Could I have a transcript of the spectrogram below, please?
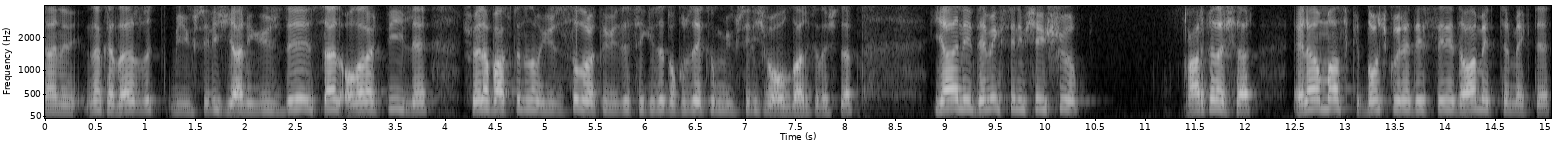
yani ne kadarlık bir yükseliş yani yüzdesel olarak değil de şöyle baktığınız zaman yüzdesel olarak da %8'e 9'a yakın bir yükseliş oldu arkadaşlar. Yani demek istediğim şey şu. Arkadaşlar Elon Musk Dogecoin'e desteğini devam ettirmekte.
